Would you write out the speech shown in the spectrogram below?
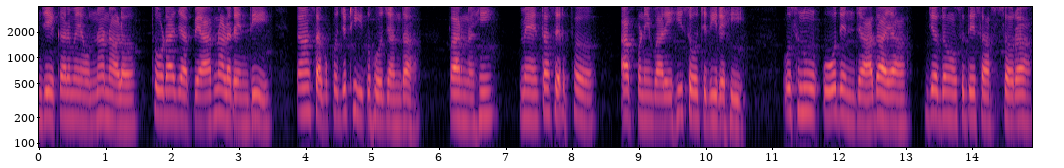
ਜੇਕਰ ਮੈਂ ਉਹਨਾਂ ਨਾਲ ਥੋੜਾ ਜਿਹਾ ਪਿਆਰ ਨਾਲ ਰਹਿੰਦੀ, ਤਾਂ ਸਭ ਕੁਝ ਠੀਕ ਹੋ ਜਾਂਦਾ। ਪਰ ਨਹੀਂ, ਮੈਂ ਤਾਂ ਸਿਰਫ ਆਪਣੇ ਬਾਰੇ ਹੀ ਸੋਚਦੀ ਰਹੀ। ਉਸ ਨੂੰ ਉਹ ਦਿਨ ਯਾਦ ਆਇਆ ਜਦੋਂ ਉਸ ਦੇ ਸੱਸ ਸਹੁਰਾ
